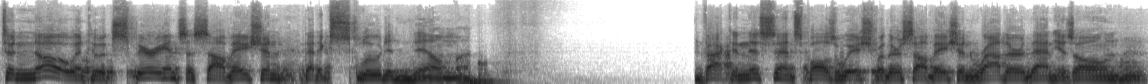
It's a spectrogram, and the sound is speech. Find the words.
to know and to experience a salvation that excluded them. In fact, in this sense, Paul's wish for their salvation rather than his own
